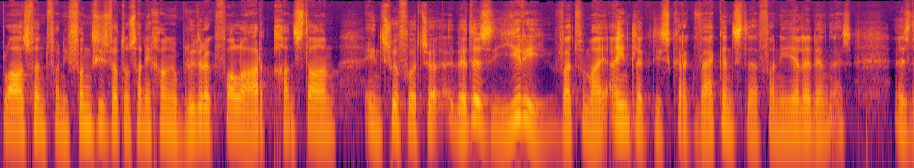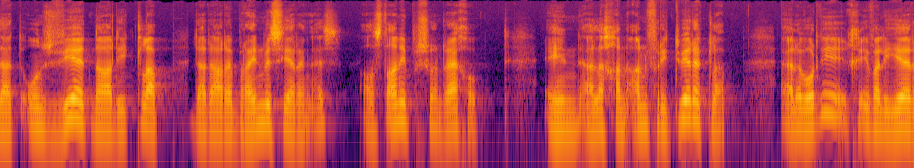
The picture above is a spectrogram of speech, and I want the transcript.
plaasvind van die funksies wat ons aan die gang bloeddruk val hart gaan staan en so voort so dit is hierdie wat vir my eintlik die skrikwekkendste van die hele ding is is dat ons weet na die klap dat daar 'n breinbesering is, al staan die persoon regop en hulle gaan aan vir die tweede klap. Hulle word nie geëvalueer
